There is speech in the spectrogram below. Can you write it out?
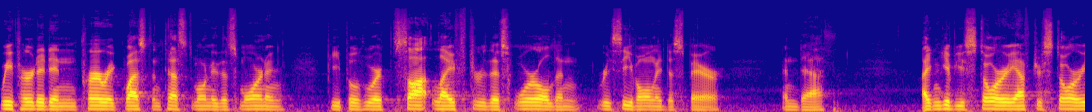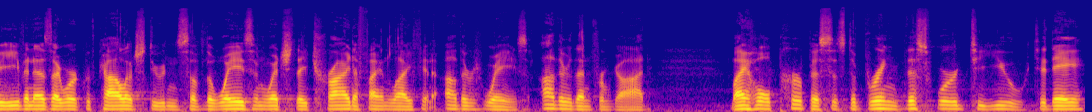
We've heard it in prayer request and testimony this morning. People who have sought life through this world and receive only despair and death. I can give you story after story, even as I work with college students, of the ways in which they try to find life in other ways, other than from God. My whole purpose is to bring this word to you today,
